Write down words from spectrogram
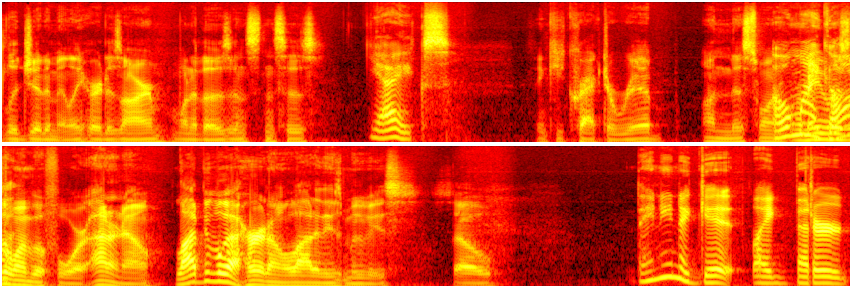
legitimately hurt his arm? One of those instances. Yikes. I think he cracked a rib on this one. Oh my maybe it was the one before. I don't know. A lot of people got hurt on a lot of these movies. So They need to get like better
